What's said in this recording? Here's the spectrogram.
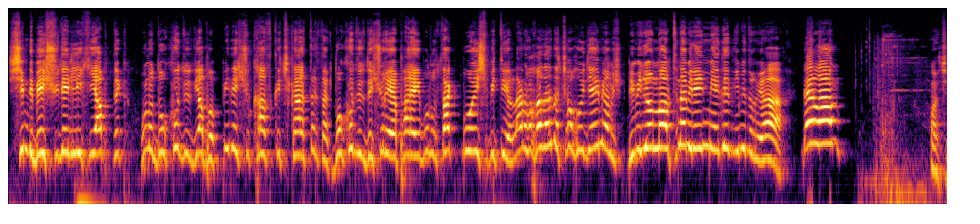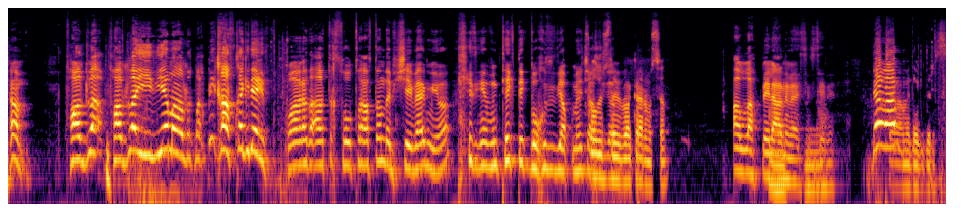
Şimdi 552 yaptık. Bunu 900 yapıp bir de şu kaskı çıkartırsak 900 de şuraya parayı bulursak bu iş bitiyor. Lan o kadar da çok UC yemiyormuş. 1 milyonun altına bile inmeyeceğiz gibi duruyor ha. Devam. Hocam fazla fazla iyi diye mi aldık? Bak bir kaska gideriz. Bu arada artık sol taraftan da bir şey vermiyor. Kesinlikle bunu tek tek 900 yapmaya Sol çalışacağım. üstte bir bakar mısın? Allah belanı versin seni. Devam. Devam edebiliriz.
